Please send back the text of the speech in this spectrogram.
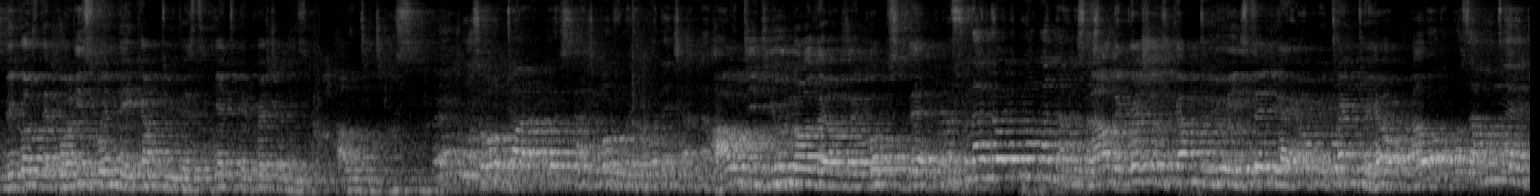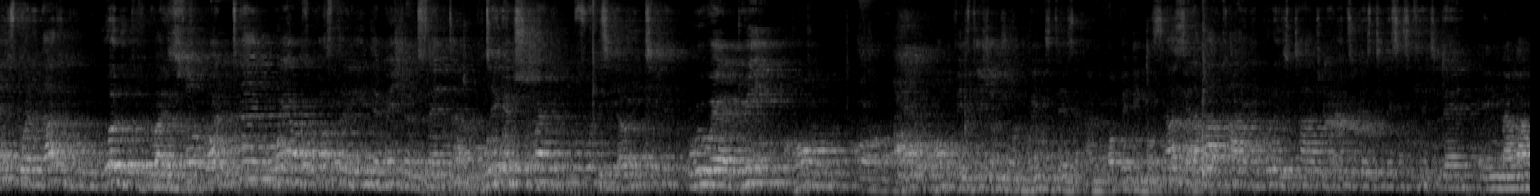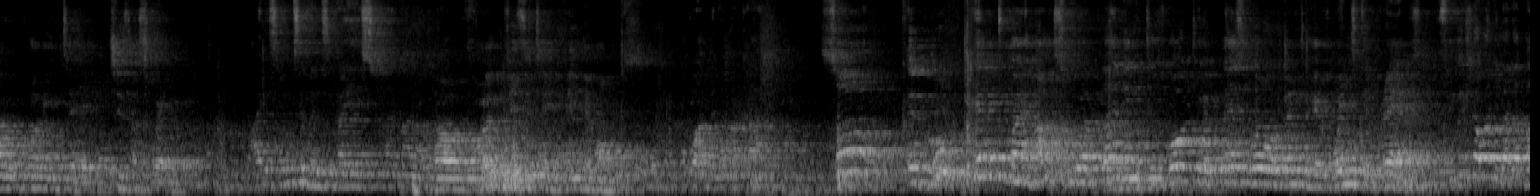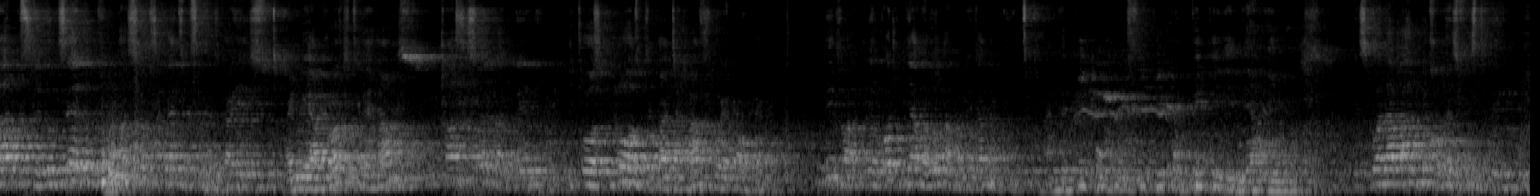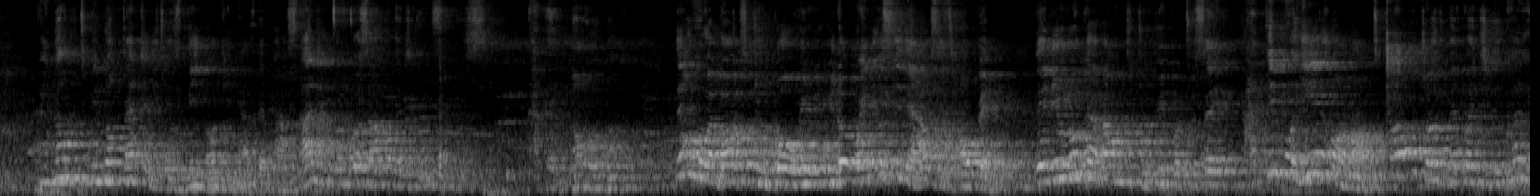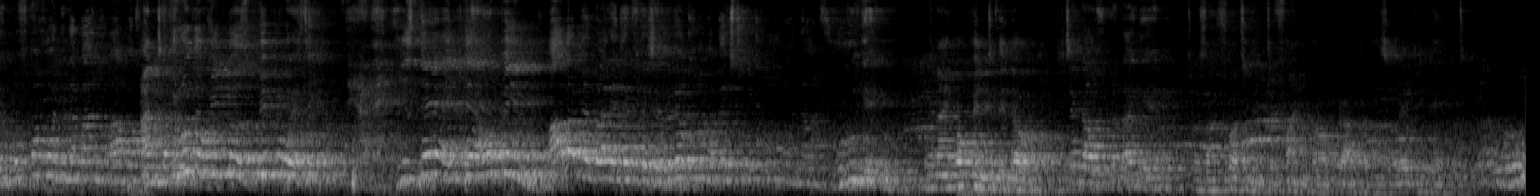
Because the police, when they come to investigate, the question is, how did you see that? umbuzo wokuqala kwesizathi ngokuvule ubone njani lapha How did you know there was a corpse there? ufuna ntoni phakandalo Now the questions come to you, instead you are helping, trying to help. Now, uzama unceda uzibone ngazi ngolukhulwayo so one time where I was pastoring in the mission center, njenge mshumane umfundisi ndawo ithile we were doing home or home visitations on Wednesdays and opening of the zazi service. lamakhaya ngempolo ezithathu ngeentsuku ezithile esesikhethileyo In Malawi, we call it uh, Jesus Way. hayi singumsebenzi kayesu ayimana No, we're visiting in the homes. ukuhambela amakhaya So a group came to my house. We were planning to go to a place where we were going to have Wednesday prayers. fika ihloko ndibala abantu silungisele ukuba siyosebenza umsebenzi kayesu When we approached the house, xa siswela kuleni it was closed but halfway open. livaliwe kodwa umnyango longavalekanga gqithi And the people could see people peeping in their windows. sibona abantu bekhona ezifestileni We knocked, we knocked until it was me knocking as the pastor. hayi ndintontoza apho ke njengomfundisi I said, no, no. Then we were about to go. We, you know, when you see the house is open, then you look around to people to say, are people here or not? xa ujonge imeko enjini ukhangele ufa khona nabantu apha And through the windows, people were saying, he's there, they're open. aba bebaleke fleshe bebekhona besukhona vulungeni When I opened the door, ndithe ndawuvula ndangena it was unfortunate to find our brother was already dead.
